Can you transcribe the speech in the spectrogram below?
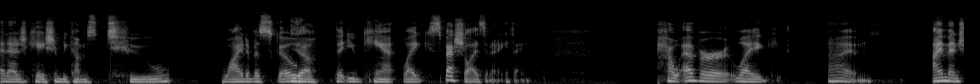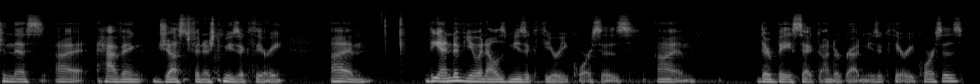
an education becomes too wide of a scope Yeah. that you can't like specialize in anything however like um i mentioned this uh having just finished music theory um the end of UNL's music theory courses, um, their basic undergrad music theory courses,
